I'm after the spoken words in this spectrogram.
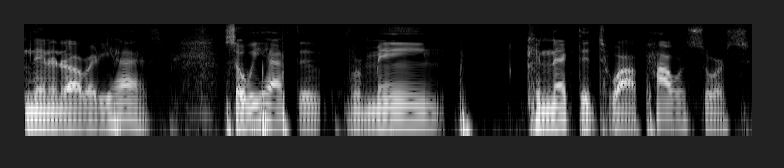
than it already has. So we have to remain connected to our power source,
